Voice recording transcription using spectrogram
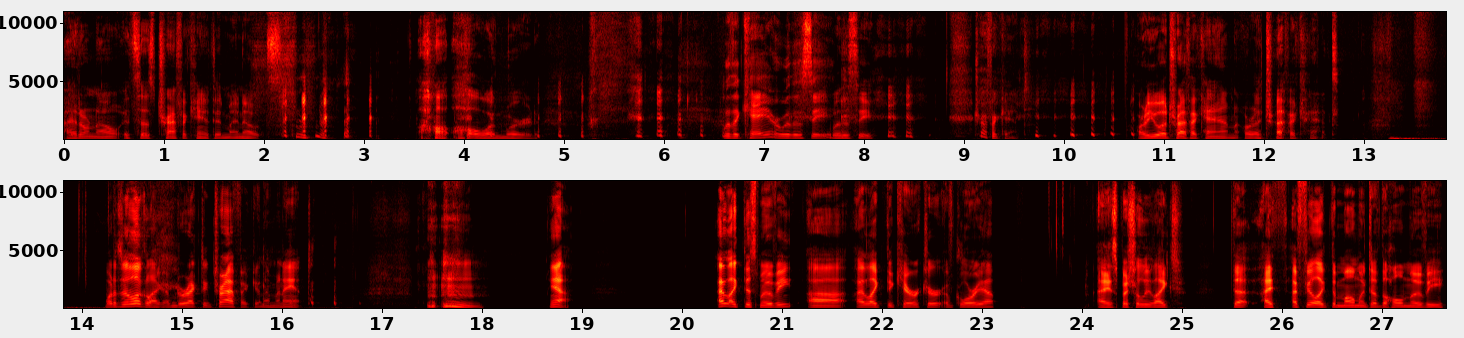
I don't know. It says traffic ant in my notes. all, all one word With a K or with a C? with a C. Traffic ant. Are you a trafficant or a traffic ant? What does it look like? I'm directing traffic and I'm an ant. yeah. I like this movie. Uh, I like the character of Gloria. I especially liked that. I I feel like the moment of the whole movie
